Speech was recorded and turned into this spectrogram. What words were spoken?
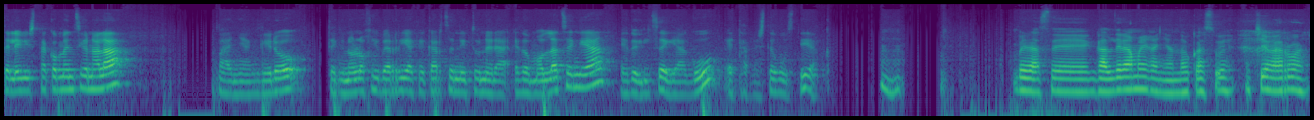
Telebista konbentzionala, baina gero teknologi berriak ekartzen ditunera edo moldatzen gea, edo hiltzegea gu eta beste guztiak. Beraz, e, galdera mai gainean daukazue, etxe barruan.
